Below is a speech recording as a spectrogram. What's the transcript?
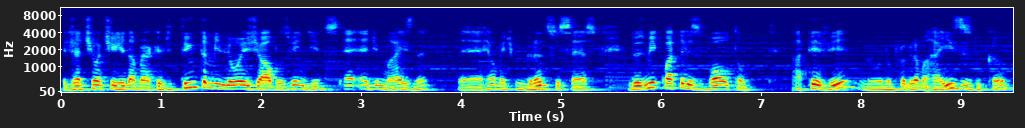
eles já tinham atingido a marca de 30 milhões de álbuns vendidos, é, é demais, né? É realmente um grande sucesso. Em 2004 eles voltam à TV, no, no programa Raízes do Campo.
